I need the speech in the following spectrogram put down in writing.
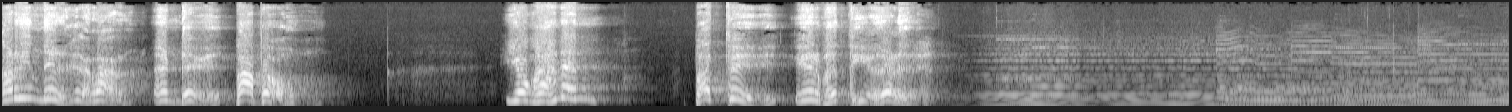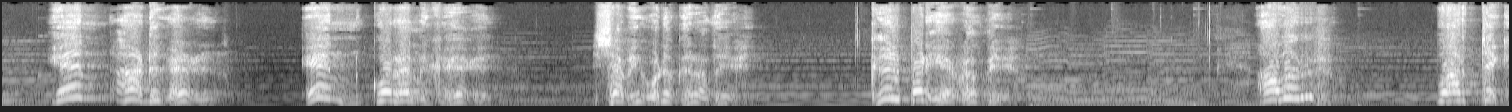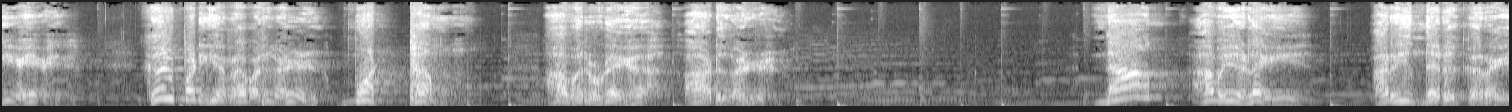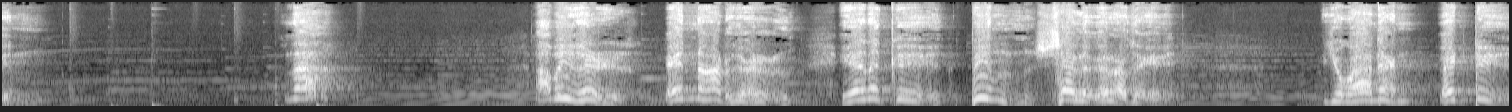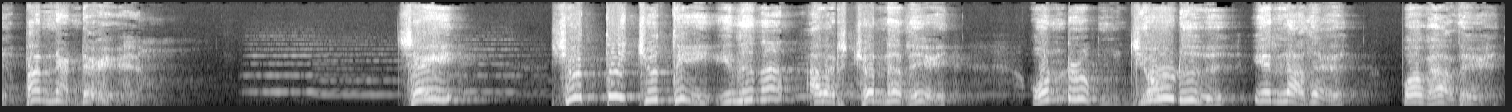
அறிந்திருக்கிறார் என்று பார்ப்போம். யோகானன் பத்து இருபத்தி ஏழு என் ஆடுகள் என் குரலுக்கு செவி கொடுக்கிறது கீழ்ப்படுகிறது. அவர் வார்த்தைக்கு கீழ்ப்படுகிறவர்கள் மொட்டம் அவருடைய ஆடுகள். நான் அவைகளை அறிந்திருக்கிறேன். நான் அவைகள் என் நாடுகள் எனக்கு பின் செல்கிறது. யுகானன் எட்டு பன்னெண்டு. செய் சுத்தி சுத்தி இதுதான் அவர் சொன்னது. ஒன்றும் ஜோடு இல்லாத போகாது.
